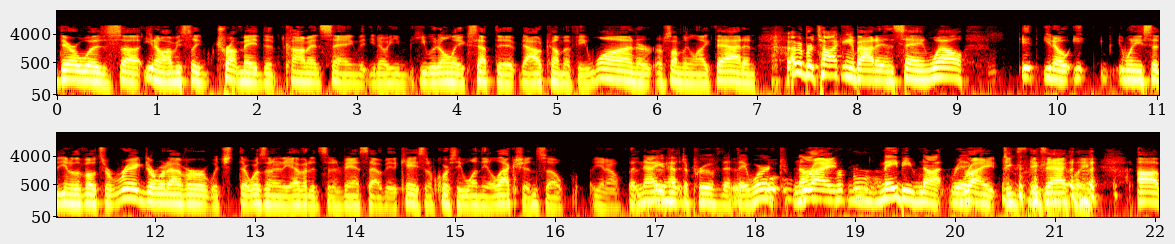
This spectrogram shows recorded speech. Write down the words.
there was, uh, you know, obviously Trump made the comment saying that, you know, he he would only accept the outcome if he won or, or something like that. And I remember talking about it and saying, well, it, you know, it, when he said, you know, the votes are rigged or whatever, which there wasn't any evidence in advance that would be the case. And of course, he won the election, so you know. But the, now you the, have to prove that they weren't not, right, r- maybe not rigged. Right, ex- exactly. uh,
